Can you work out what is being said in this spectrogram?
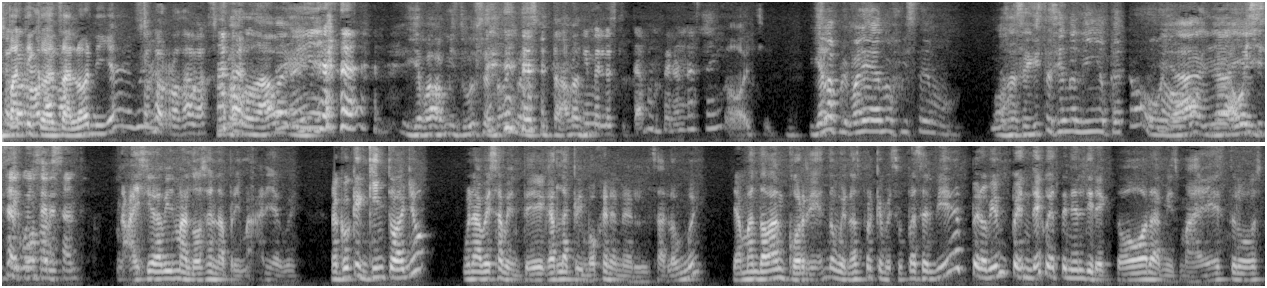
simpático del salón y ya, güey. Solo rodaba. Solo rodaba y, llevaba mis dulces, ¿no? Y me los quitaban. y me los quitaban, pero no está ahí. Ay, chico. ¿Y ya en la primaria ya no fuiste? O sea, ¿seguiste siendo el niño teto? ¿O No, ya, no, ya o ahí hiciste algo cosas? interesante. Ay, sí, era bien maldoso en la primaria, güey. Me acuerdo que en quinto año, una vez aventé gas lacrimógeno en el salón, güey. Ya me andaban corriendo, güey, no es porque me supe hacer bien, pero bien pendejo. Ya tenía el director, a mis maestros,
